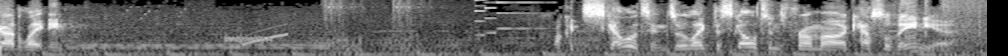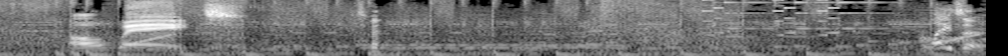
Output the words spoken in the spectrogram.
God, lightning. Fucking skeletons. They're like the skeletons from uh, Castlevania. Oh, wait. Laser!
